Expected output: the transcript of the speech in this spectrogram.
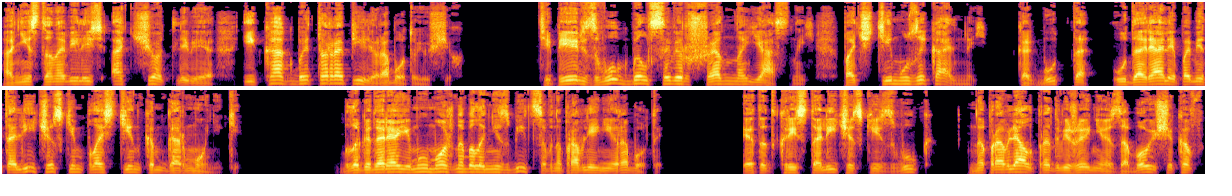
Они становились отчетливее и как бы торопили работающих. Теперь звук был совершенно ясный, почти музыкальный, как будто ударяли по металлическим пластинкам гармоники. Благодаря ему можно было не сбиться в направлении работы. Этот кристаллический звук направлял продвижение забойщиков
